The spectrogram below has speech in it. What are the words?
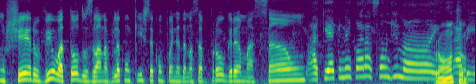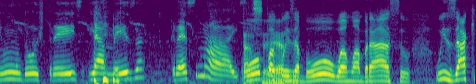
Um cheiro, viu, a todos lá na Vila Conquista acompanhando a nossa programação. Aqui é que nem coração de mãe. Pronto. Cabe um, dois, três e a mesa cresce mais. Tá Opa, certo. coisa boa, um abraço. O Isaac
